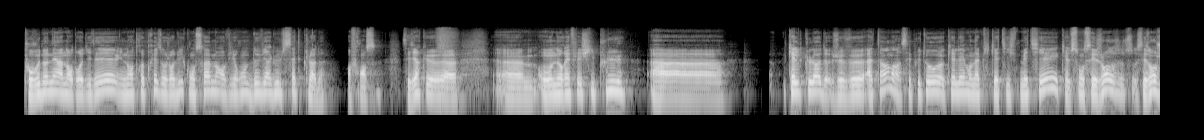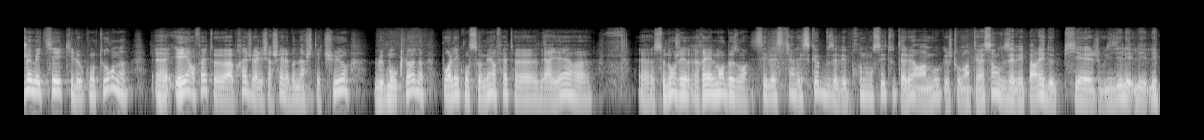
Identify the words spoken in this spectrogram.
Pour vous donner un ordre d'idée, une entreprise aujourd'hui consomme environ 2,7 clouds en France. C'est-à-dire que on ne réfléchit plus à quel cloud je veux atteindre, c'est plutôt quel est mon applicatif métier, quels sont ces, enjeux métiers qui le contournent, euh, et en fait euh, après je vais aller chercher la bonne architecture, le bon cloud pour aller consommer en fait euh, derrière euh, ce dont j'ai réellement besoin. Sébastien Lescope, vous avez prononcé tout à l'heure un mot que je trouve intéressant. Vous avez parlé de pièges. Vous disiez les,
